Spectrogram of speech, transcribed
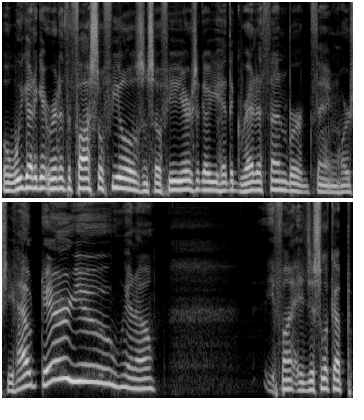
well, we got to get rid of the fossil fuels. And so a few years ago, you had the Greta Thunberg thing where she, how dare you, you know, you find you just look up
